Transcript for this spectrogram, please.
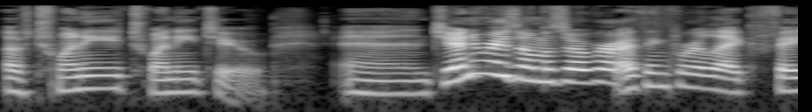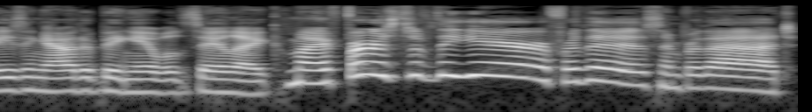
of 2022. And January is almost over. I think we're like phasing out of being able to say, like, my first of the year for this and for that.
